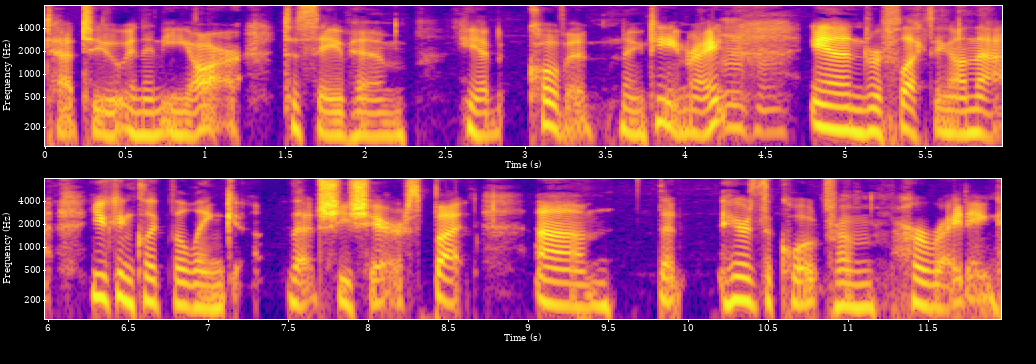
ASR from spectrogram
tattoo in an ER to save him. He had COVID nineteen, right? Mhm. and reflecting on that. You can click the link that she shares. But um, that here's the quote from her writing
